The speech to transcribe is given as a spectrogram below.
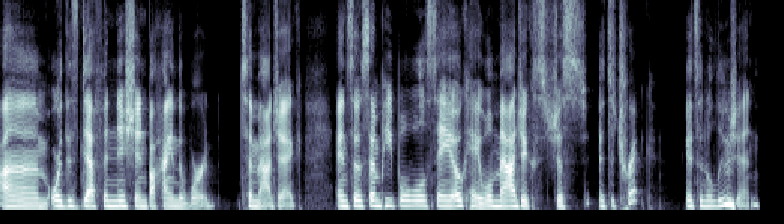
Um, or this definition behind the word to magic. And so some people will say, okay, well, magic's just, it's a trick, it's an illusion.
